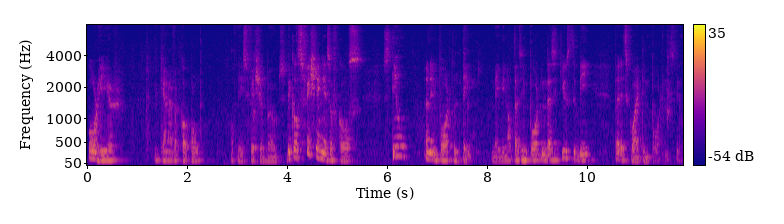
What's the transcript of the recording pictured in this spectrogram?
Or here you can have a couple of these fisher boats because fishing is of course still an important thing. Maybe not as important as it used to be, but it's quite important still.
